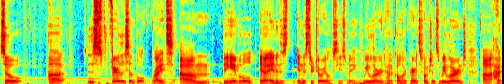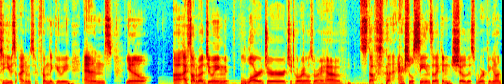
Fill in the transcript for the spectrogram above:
So uh, this is fairly simple, right? Um, being able, uh, in this in this tutorial, excuse me, we learned how to call our parents functions. We learned uh, how to use items from the GUI, and you know, uh, I've thought about doing larger tutorials where I have stuff, actual scenes that I can show this working on.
